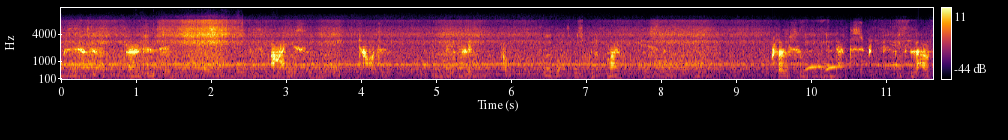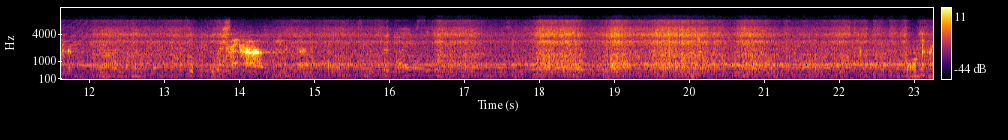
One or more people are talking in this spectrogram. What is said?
With a sense of urgency. His eyes darted fearfully up my wrist. Closer enough to speak loudly. Warned me.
